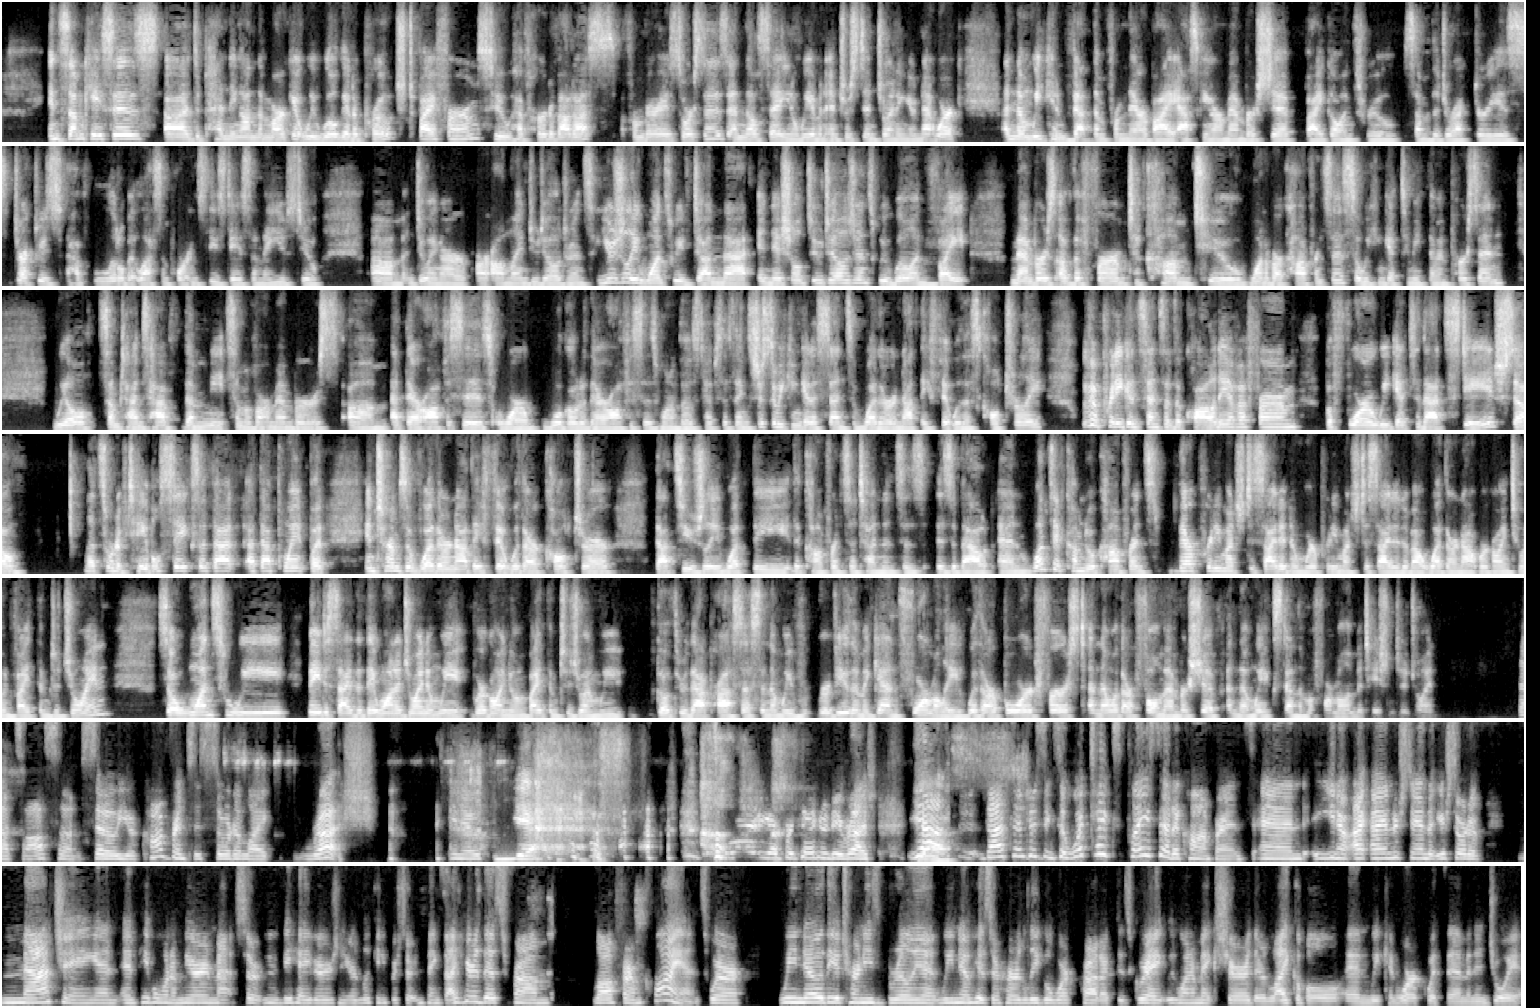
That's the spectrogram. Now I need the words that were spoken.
in some cases, uh, depending on the market, we will get approached by firms who have heard about us from various sources, and they'll say, you know, we have an interest in joining your network. And then we can vet them from there by asking our membership, by going through some of the directories. Directories have a little bit less importance these days than they used to. Um, doing our, our online due diligence. Usually, once we've done that initial due diligence, we will invite members of the firm to come to one of our conferences so we can get to meet them in person. We'll sometimes have them meet some of our members um, at their offices, or we'll go to their offices, one of those types of things, just so we can get a sense of whether or not they fit with us culturally. We have a pretty good sense of the quality of a firm before we get to that stage. So that's sort of table stakes at that at that point but in terms of whether or not they fit with our culture that's usually what the the conference attendance is is about. And once they've come to a conference they're pretty much decided and we're pretty much decided about whether or not we're going to invite them to join. So once we they decide that they want to join and we we're going to invite them to join we go through that process and then we review them again formally with our board first and then with our full membership and then we extend them a formal invitation to join. That's awesome. So your conference is sort of like rush you know yes. sorority or fraternity rush. Yeah yes. that's interesting. So what takes place at a conference? And you know I, I understand that you're sort of matching and and people want to mirror and match certain behaviors and you're looking for certain things. I hear this from law firm clients where we know the attorney's brilliant we know his or her legal work product is great we want to make sure they're likable and we can work with them and enjoy it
